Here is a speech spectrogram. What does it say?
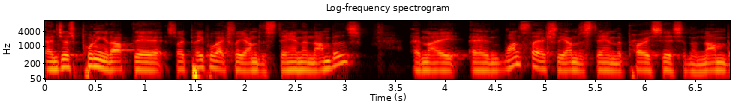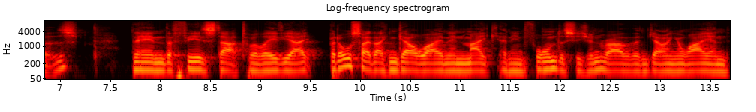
and just putting it up there so people actually understand the numbers and they and once they actually understand the process and the numbers then the fears start to alleviate but also they can go away and then make an informed decision rather than going away and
